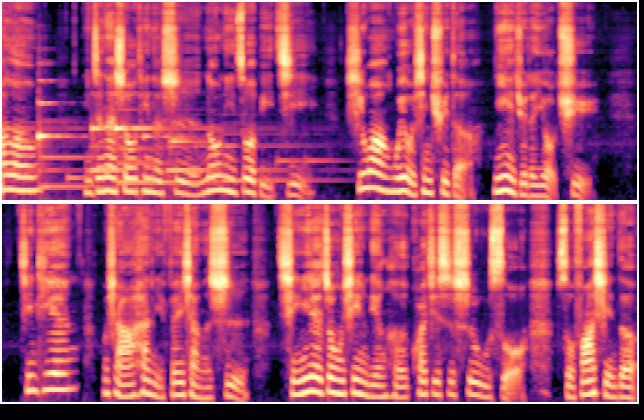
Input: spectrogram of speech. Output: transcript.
Hello，你正在收听的是 Noni 做笔记，希望我有兴趣的你也觉得有趣。今天我想要和你分享的是勤业众信联合会计师事务所所发行的《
